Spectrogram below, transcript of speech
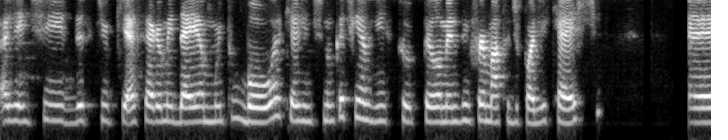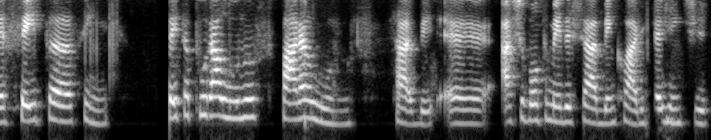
a gente decidiu que essa era uma ideia muito boa, que a gente nunca tinha visto, pelo menos em formato de podcast. É, feita, assim, feita por alunos para alunos, sabe? É, acho bom também deixar bem claro que a gente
